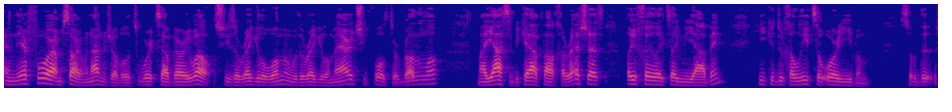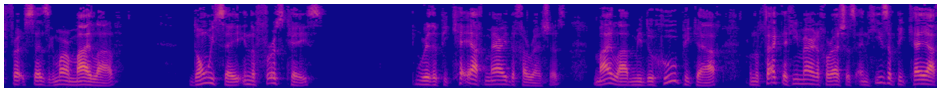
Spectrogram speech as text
and therefore, I'm sorry, we're not in trouble. It works out very well. She's a regular woman with a regular marriage. She falls to her brother-in-law. He could do chalitza or yibam. So the says the Gemara, my love. Don't we say in the first case where the pikeach married the chareshes, my love miduhu pikeach from the fact that he married a chareshes and he's a pikeach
